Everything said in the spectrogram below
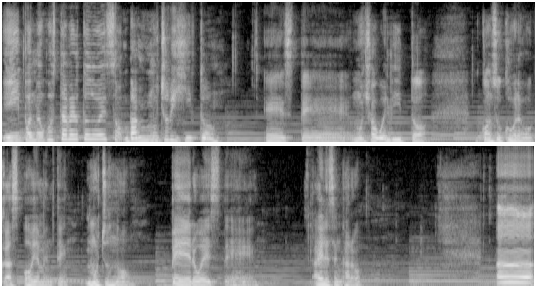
y pues me gusta ver todo eso, va mucho viejito, este, mucho abuelito con su cubrebocas, obviamente. Muchos no, pero este, ahí les encargo. Ah,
